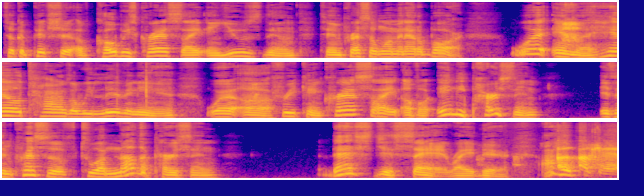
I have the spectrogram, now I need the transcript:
took a picture of Kobe's crash site and used them to impress a woman at a bar. What in the hell times are we living in where a freaking crash site of a, any person is impressive to another person? That's just sad right there. Uh, okay,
